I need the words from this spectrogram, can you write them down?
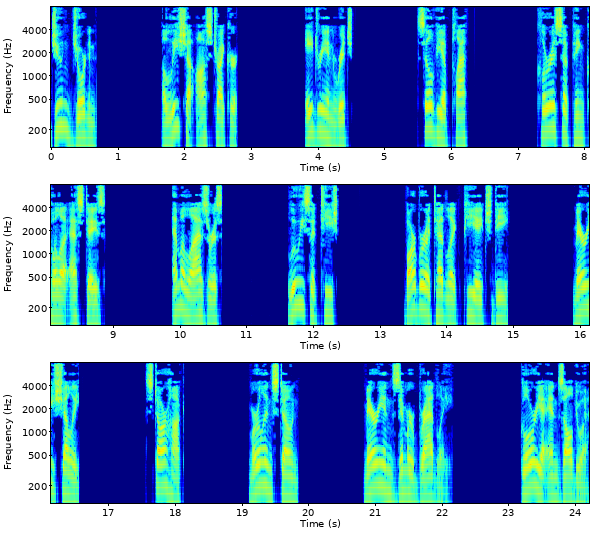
June Jordan Alicia Ostriker Adrienne Rich Sylvia Plath Clarissa Pinkola Estes Emma Lazarus Luisa Teish Barbara Tedlock Ph.D. Mary Shelley Starhawk Merlin Stone Marion Zimmer Bradley Gloria Anzaldúa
